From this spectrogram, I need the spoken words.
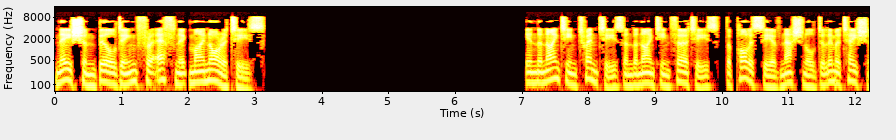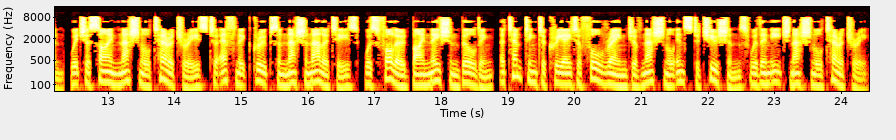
Nation building for ethnic minorities In the 1920s and the 1930s, the policy of national delimitation, which assigned national territories to ethnic groups and nationalities, was followed by nation building, attempting to create a full range of national institutions within each national territory.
